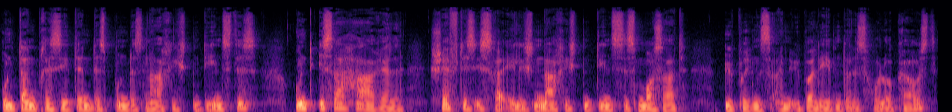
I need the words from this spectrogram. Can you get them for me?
und dann Präsident des Bundesnachrichtendienstes, und Issa Harel, Chef des israelischen Nachrichtendienstes Mossad, übrigens ein Überlebender des Holocaust,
